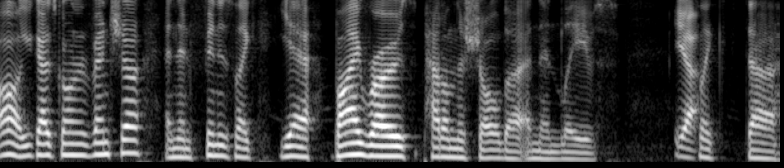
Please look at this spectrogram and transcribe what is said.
"Oh, you guys go on an adventure?" And then Finn is like, "Yeah, bye, Rose." Pat on the shoulder and then leaves. yeah. It's like, uh,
